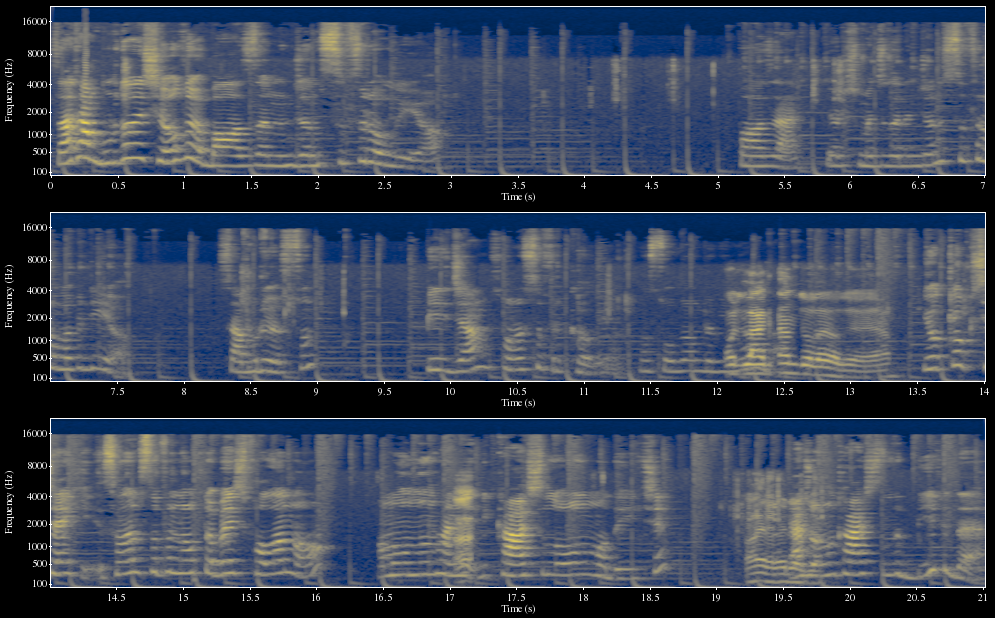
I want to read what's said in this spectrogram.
Zaten burada da şey oluyor bazılarının canı sıfır oluyor. Bazen yarışmacıların canı sıfır olabiliyor. Sen vuruyorsun. Bir can sonra sıfır kalıyor. Nasıl oluyor onu da O bilmiyorum. da. lagdan dolayı oluyor ya. Yok yok şey sanırım 0.5 falan o. Ama onun hani Ha. bir karşılığı olmadığı için. Aynen öyle. Gerçi onun karşılığı bir de.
